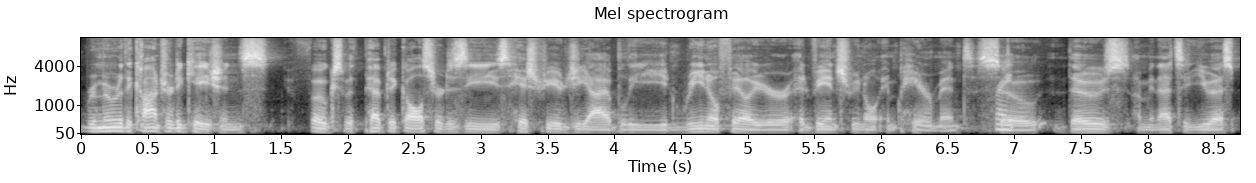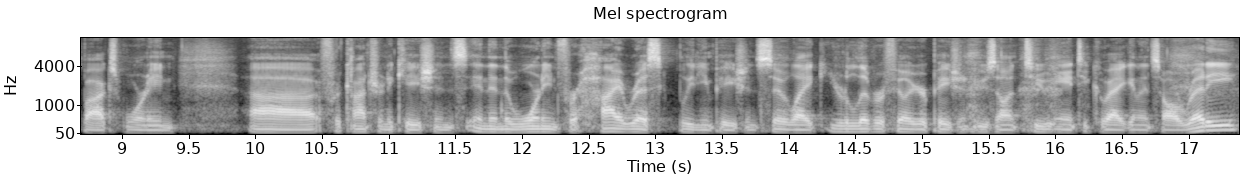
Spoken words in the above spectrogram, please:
remember the contraindications folks with peptic ulcer disease, history of GI bleed, renal failure, advanced renal impairment. So right. those, I mean, that's a U.S. box warning uh, for contraindications, and then the warning for high risk bleeding patients. So like your liver failure patient who's on two anticoagulants already.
